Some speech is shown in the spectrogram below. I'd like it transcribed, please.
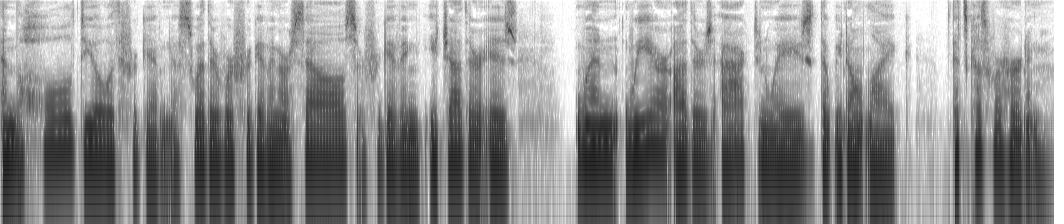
and the whole deal with forgiveness whether we're forgiving ourselves or forgiving each other is when we or others act in ways that we don't like it's because we're hurting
